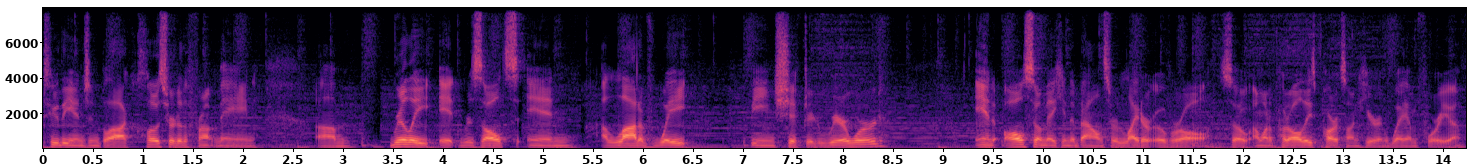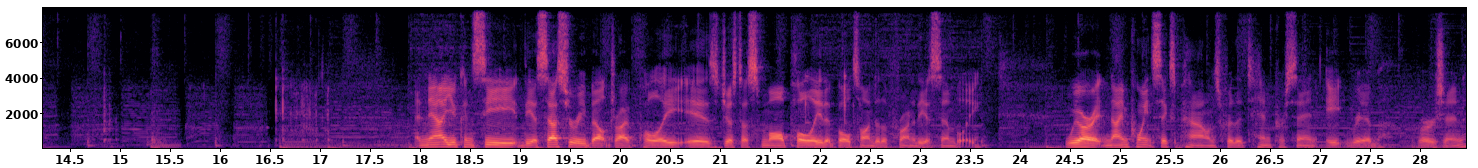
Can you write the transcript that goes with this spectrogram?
to the engine block, closer to the front main. Um, really, it results in a lot of weight being shifted rearward and also making the balancer lighter overall. So I want to put all these parts on here and weigh them for you. And now you can see the accessory belt drive pulley is just a small pulley that bolts onto the front of the assembly. We are at 9.6 pounds for the 10% 8 rib version.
